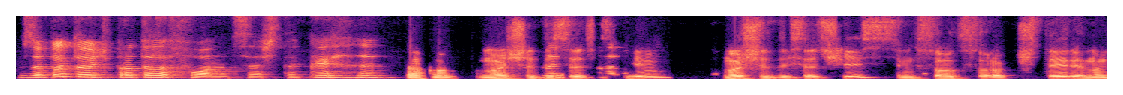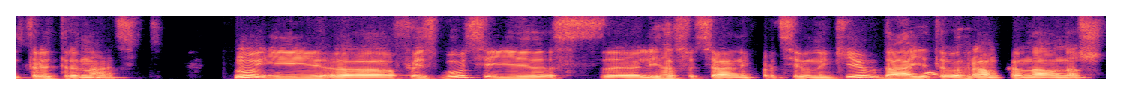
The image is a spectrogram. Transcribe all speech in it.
Запитують про телефон, це ж таки. Ага, 067 066 744 03 13. Ну і е, в Фейсбуці є Ліга соціальних працівників. Да, є телеграм-канал наш,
